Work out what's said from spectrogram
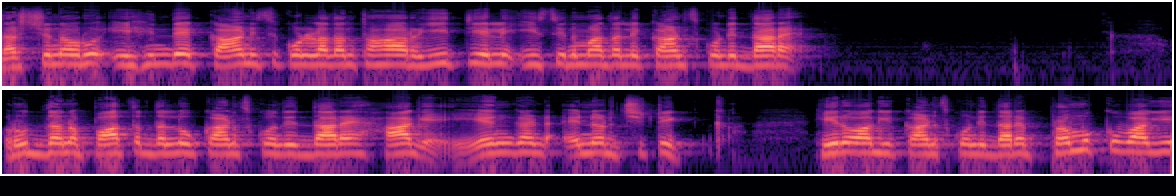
ದರ್ಶನ್ ಅವರು ಈ ಹಿಂದೆ ಕಾಣಿಸಿಕೊಳ್ಳದಂತಹ ರೀತಿಯಲ್ಲಿ ಈ ಸಿನಿಮಾದಲ್ಲಿ ಕಾಣಿಸಿಕೊಂಡಿದ್ದಾರೆ. ವೃದ್ಧನ ಪಾತ್ರದಲ್ಲೂ ಕಾಣಿಸ್ಕೊಂಡಿದ್ದಾರೆ. ಹಾಗೆ ಯಂಗ್ ಅಂಡ್ ಎನರ್ಜೆಟಿಕ್ ಹೀರೋ ಆಗಿ ಕಾಣಿಸ್ಕೊಂಡಿದ್ದಾರೆ. ಪ್ರಮುಖವಾಗಿ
